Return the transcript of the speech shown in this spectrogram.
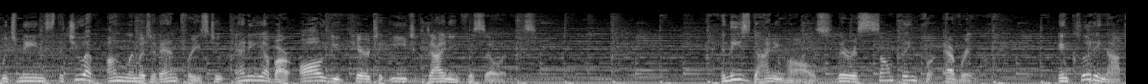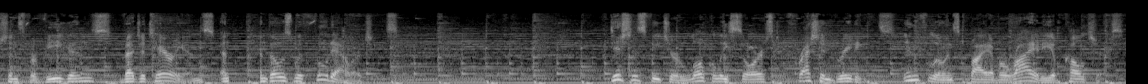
which means that you have unlimited entries to any of our all-you-care-to-eat dining facilities. In these dining halls, there is something for everyone, including options for vegans, vegetarians, and, and those with food allergies. Dishes feature locally sourced, fresh ingredients influenced by a variety of cultures.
